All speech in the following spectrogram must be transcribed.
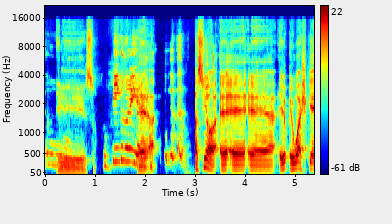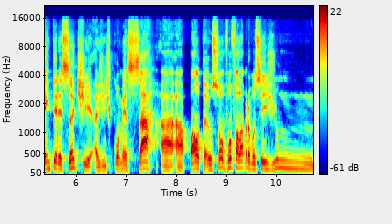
o, Isso. O pingo no ia. É, assim, ó, é, é, é, eu, eu acho que é interessante a gente começar a, a pauta. Eu só vou falar para vocês de um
